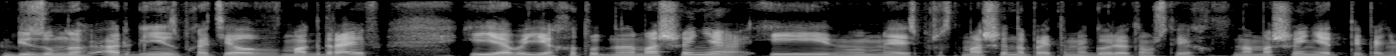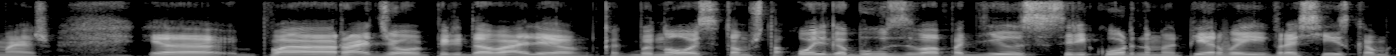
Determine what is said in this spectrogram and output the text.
безумно организм хотел в Макдрайв, и я ехал туда на машине, и ну, у меня есть просто машина, поэтому я говорю о том, что ехал на машине, ты понимаешь. И, э, по радио передавали как бы новость о том, что Ольга Бузова поделилась с рекордом на первой в российском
